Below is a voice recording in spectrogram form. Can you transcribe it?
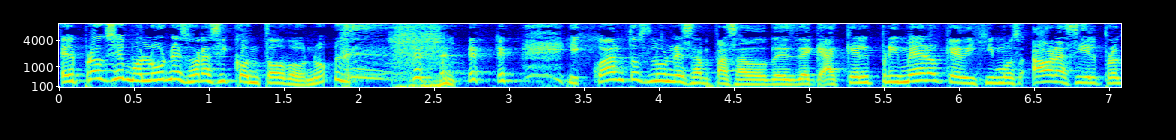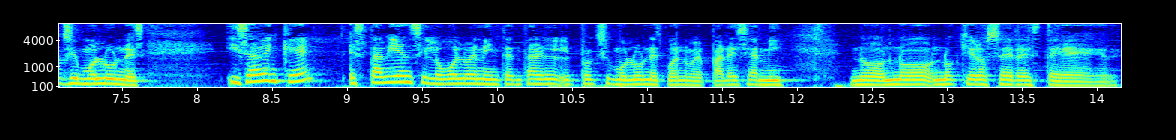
el próximo lunes, ahora sí con todo, ¿no? ¿Y cuántos lunes han pasado desde aquel primero que dijimos, ahora sí el próximo lunes? ¿Y saben qué? Está bien si lo vuelven a intentar el, el próximo lunes. Bueno, me parece a mí. No, no, no quiero ser este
